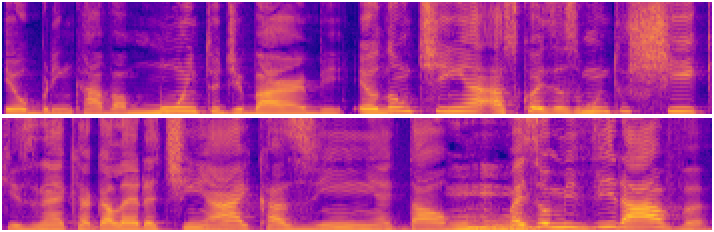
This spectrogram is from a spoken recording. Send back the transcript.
eu brincava muito de Barbie. Eu não tinha as coisas muito chiques, né? Que a galera tinha, ai, casinha e tal. Mas eu me virava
